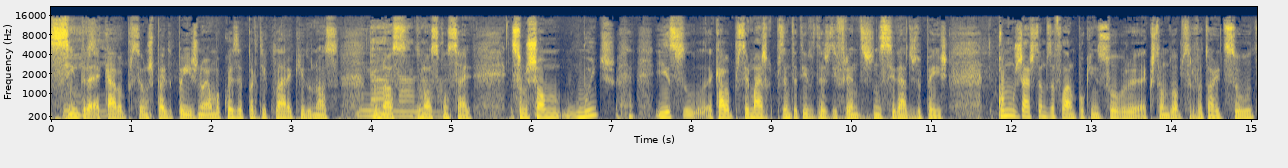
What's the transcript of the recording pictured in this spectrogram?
sim, Sintra sim. acaba por ser um espelho do país, não é uma coisa particular aqui do nosso, não, do nosso, não, do nosso Conselho. Somos só muitos e isso acaba por ser mais representativo das diferentes necessidades do país. Como já estamos a falar um pouquinho sobre a questão do Observatório de Saúde,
